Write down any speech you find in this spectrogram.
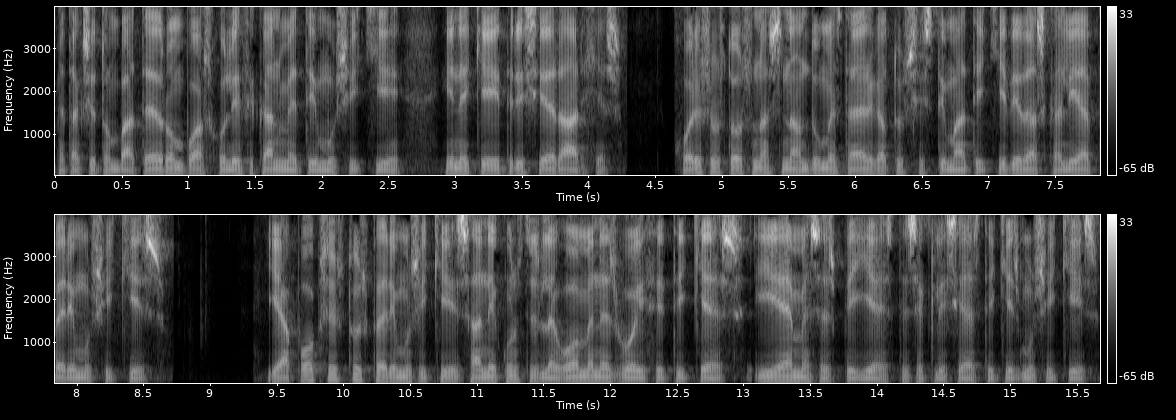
Μεταξύ των πατέρων που ασχολήθηκαν με τη μουσική είναι και οι τρεις ιεράρχες, χωρίς ωστόσο να συναντούμε στα έργα τους συστηματική διδασκαλία περί μουσικής. Οι απόψεις τους περί μουσικής ανήκουν στις λεγόμενες βοηθητικές ή έμεσες πηγές της εκκλησιαστικής μουσικής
